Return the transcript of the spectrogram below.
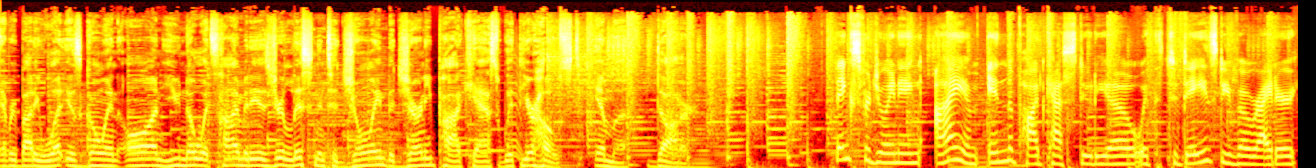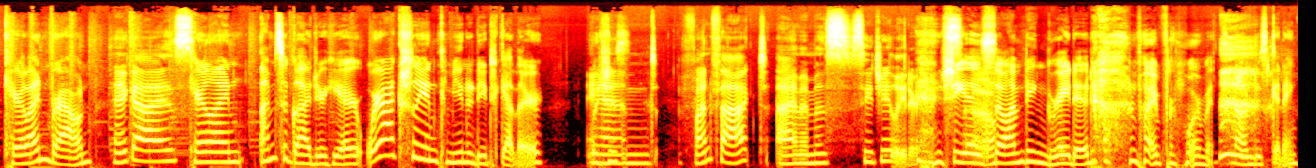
Everybody, what is going on? You know what time it is. You're listening to Join the Journey podcast with your host, Emma Daughter. Thanks for joining. I am in the podcast studio with today's Devo writer, Caroline Brown. Hey guys. Caroline, I'm so glad you're here. We're actually in community together. Which and is fun fact, I'm Emma's CG leader. she so. is, so I'm being graded on my performance. No, I'm just kidding.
